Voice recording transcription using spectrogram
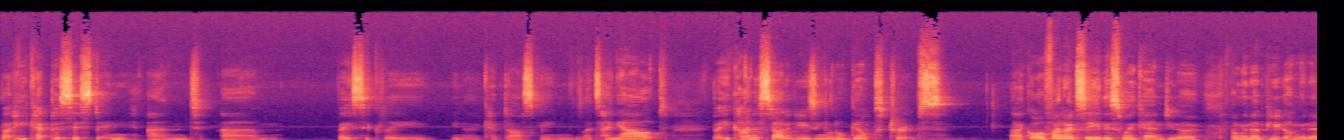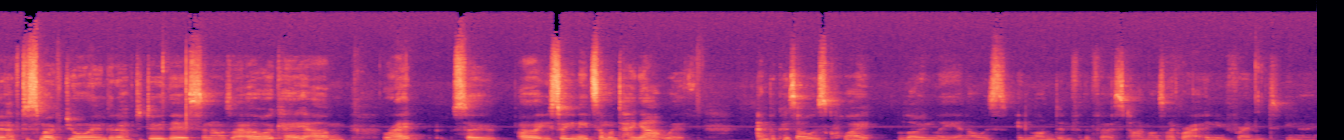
But he kept persisting and um, basically, you know, kept asking, let's hang out. But he kind of started using little guilt trips. Like, oh, if I don't see you this weekend, you know, I'm gonna be, I'm gonna have to smoke joint. I'm gonna have to do this, and I was like, oh, okay, um, right. So, uh, so you need someone to hang out with, and because I was quite lonely and I was in London for the first time, I was like, right, a new friend, you know,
